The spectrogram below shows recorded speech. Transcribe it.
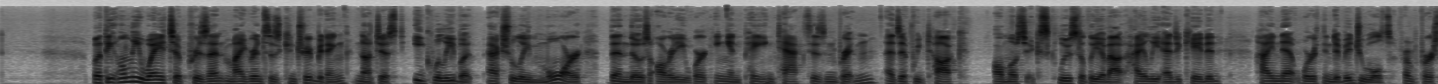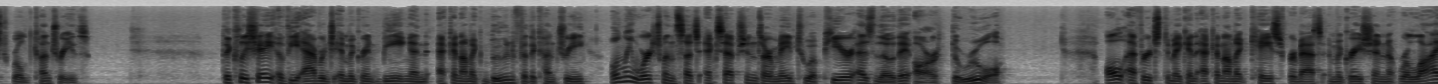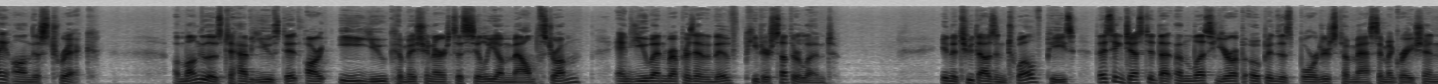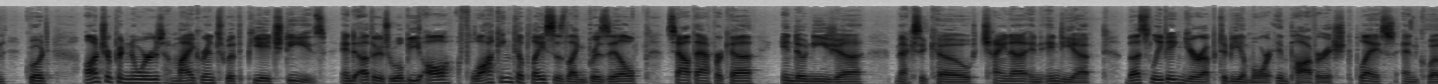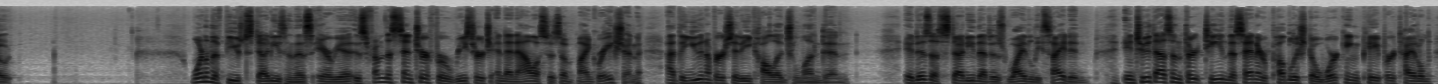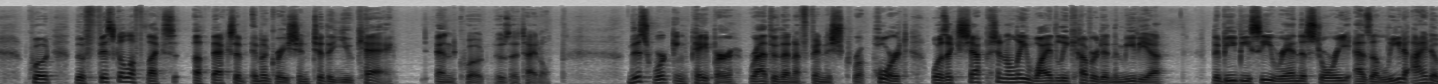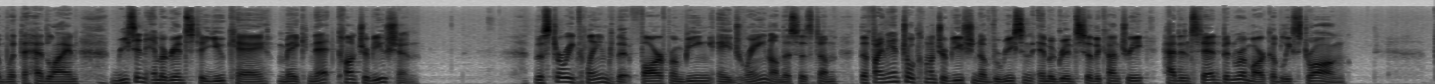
But the only way to present migrants as contributing, not just equally, but actually more than those already working and paying taxes in Britain, as if we talk almost exclusively about highly educated, high net worth individuals from first world countries. The cliche of the average immigrant being an economic boon for the country only works when such exceptions are made to appear as though they are the rule. All efforts to make an economic case for mass immigration rely on this trick. Among those to have used it are EU Commissioner Cecilia Malmstrom and UN Representative Peter Sutherland. In a 2012 piece, they suggested that unless Europe opens its borders to mass immigration, quote, entrepreneurs, migrants with PhDs, and others will be all flocking to places like Brazil, South Africa, Indonesia, Mexico, China, and India, thus leaving Europe to be a more impoverished place, end quote. One of the few studies in this area is from the Centre for Research and Analysis of Migration at the University College London. It is a study that is widely cited. In 2013, the center published a working paper titled, quote, The Fiscal Effects, Effects of Immigration to the UK, end quote, was the title. This working paper, rather than a finished report, was exceptionally widely covered in the media, the BBC ran the story as a lead item with the headline Recent Immigrants to UK Make Net Contribution. The story claimed that far from being a drain on the system, the financial contribution of recent immigrants to the country had instead been remarkably strong.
